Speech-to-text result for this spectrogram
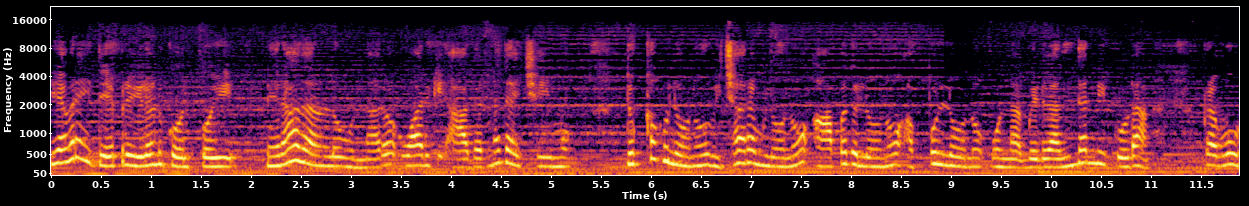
ఎవరైతే ప్రియులను కోల్పోయి నిరాధారణలో ఉన్నారో వారికి ఆదరణ దయచేయము. దుఃఖములోనూ విచారంలోనూ ఆపదలోనూ అప్పుల్లోనూ ఉన్న బిడ్డలందరినీ కూడా ప్రభు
